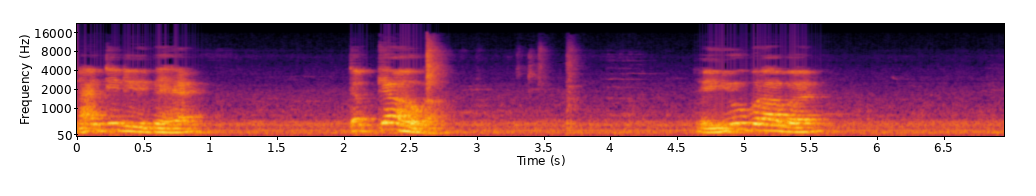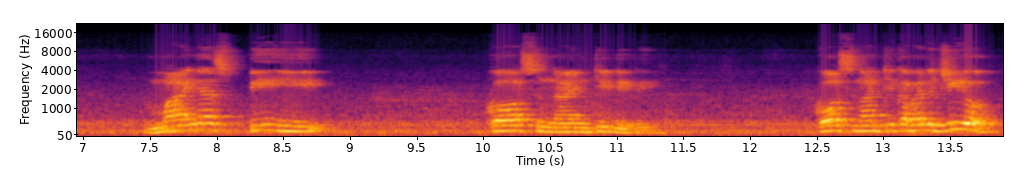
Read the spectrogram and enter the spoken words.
नाइन्टी डिग्री पे है, तब क्या होगा? तो u बराबर minus P cos 90 degree. Cos 90 का वैल्यू ज़ीरो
